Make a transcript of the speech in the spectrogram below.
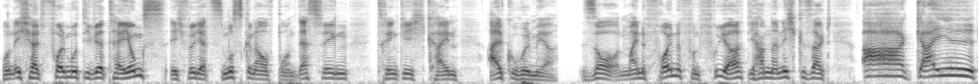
Und ich halt voll motiviert, hey Jungs, ich will jetzt Muskeln aufbauen, deswegen trinke ich kein Alkohol mehr. So, und meine Freunde von früher, die haben dann nicht gesagt, ah, geil,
